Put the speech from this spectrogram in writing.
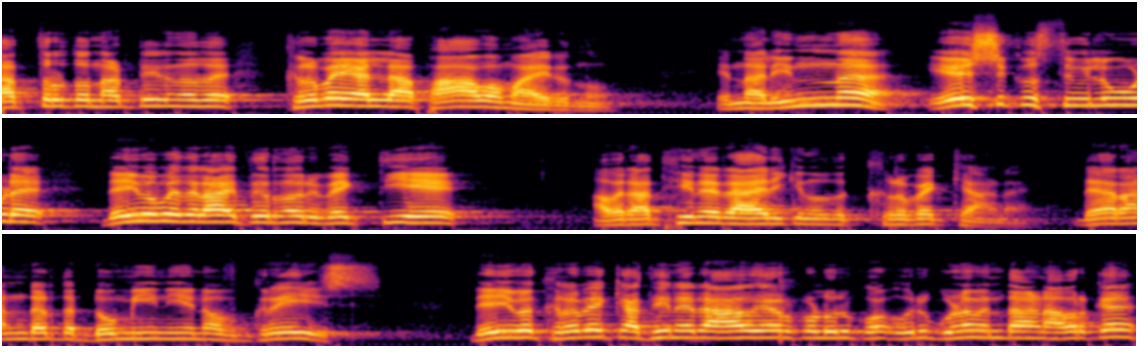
കർത്തൃത്വം നടത്തിയിരുന്നത് കൃപയല്ല ഭാവമായിരുന്നു എന്നാൽ ഇന്ന് യേശു ക്രിസ്തുവിലൂടെ ദൈവബദലായി തീർന്ന ഒരു വ്യക്തിയെ അവരധീനരായിരിക്കുന്നത് കൃപയ്ക്കാണ്. They are under the dominion of grace ദൈവകൃപയ്ക്ക് അധീനരായവർക്കുള്ള ഒരു ഒരു ഗുണം എന്താണ്? അവർക്ക്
